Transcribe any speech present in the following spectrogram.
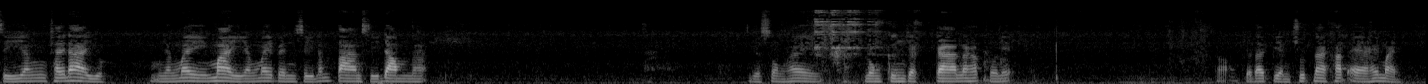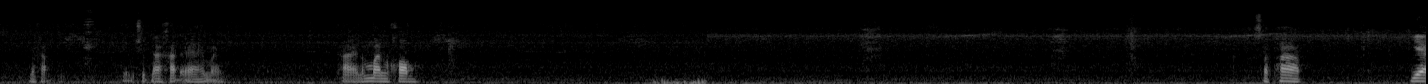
สียังใช้ได้อยู่ ยังไม่ไหมยังไม่เป็นสีน้ำตาลสีดำนะฮะเดี๋ยวส่งให้ลงกึงจัดการนะครับตัวนี้ก็จะได้เปลี่ยนชุดหน้าคัดแอร์ให้ใหม่นะครับ เปลี่ยนชุดหน้าคัดแอร์ให้ใหม่ ถ่ายน้ำมันคอม สภาพแย่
